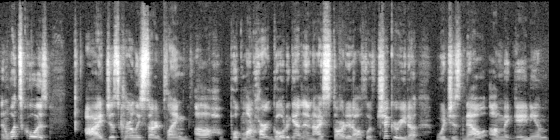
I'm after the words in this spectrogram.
And what's cool is, I just currently started playing uh, Pokemon Heart Gold again, and I started off with Chikorita, which is now a Meganium.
